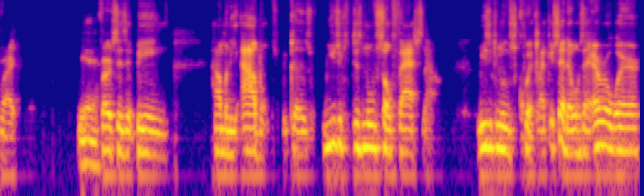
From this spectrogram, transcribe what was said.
Right. Yeah. Versus it being how many albums, because music just moves so fast now. Music moves quick. Like you said, there was an era where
